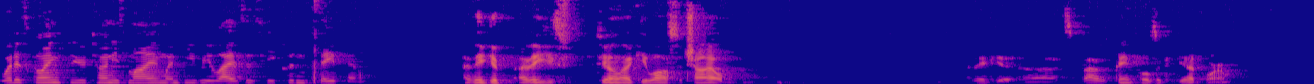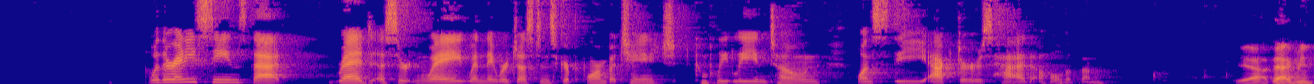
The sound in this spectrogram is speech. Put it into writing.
What is going through Tony's mind when he realizes he couldn't save him? I think it, I think he's feeling like he lost a child. I think it, uh, it's about as painful as it could get for him. Were there any scenes that read a certain way when they were just in script form but changed completely in tone once the actors had a hold of them? Yeah, that I mean,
